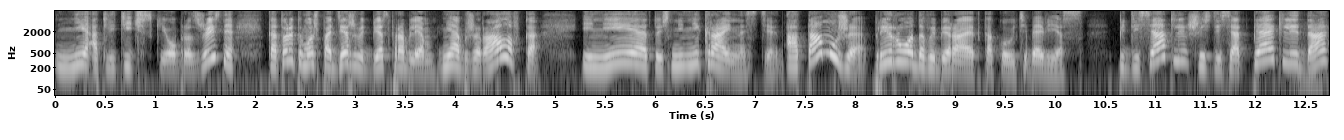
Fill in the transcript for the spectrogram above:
не атлетический образ жизни, который ты можешь поддерживать без проблем. Не обжираловка и не, то есть не, не крайности. А там уже природа выбирает, какой у тебя вес. 50 ли, 65 ли, да.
